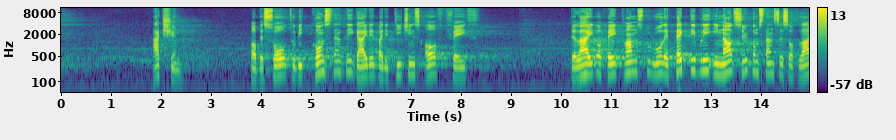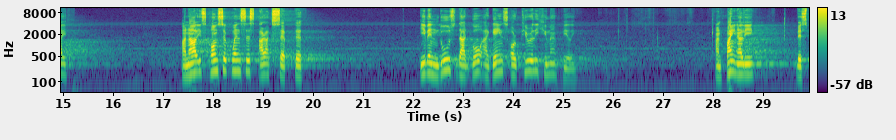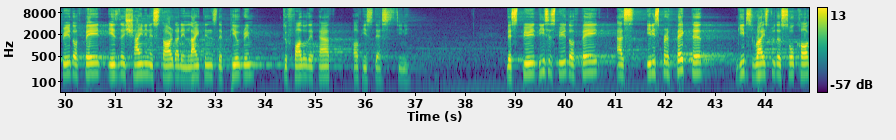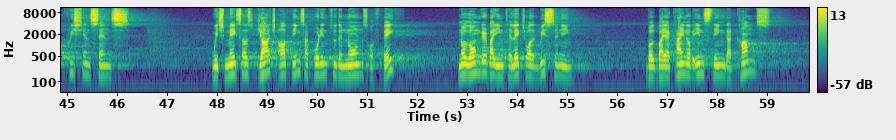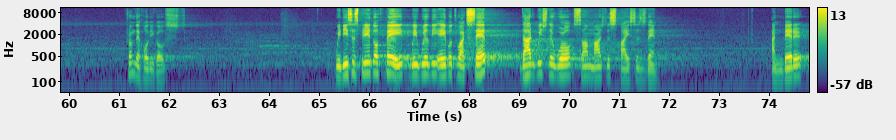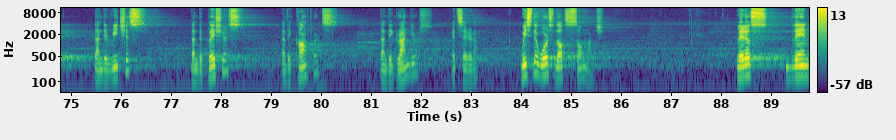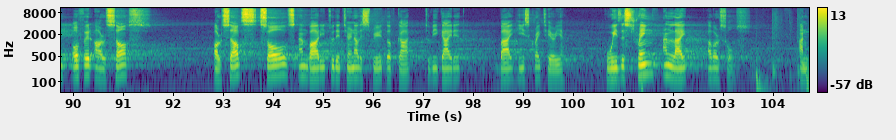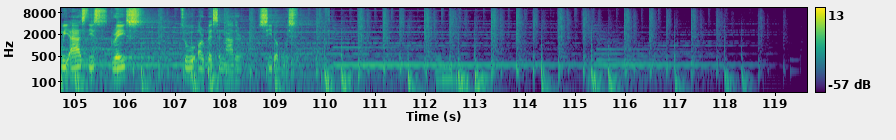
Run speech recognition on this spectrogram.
action of the soul to be constantly guided by the teachings of faith. The light of faith comes to rule effectively in all circumstances of life, and all its consequences are accepted, even those that go against our purely human feeling. And finally, the spirit of faith is the shining star that enlightens the pilgrim to follow the path of his destiny. The spirit, this spirit of faith, as it is perfected, gives rise to the so called Christian sense, which makes us judge all things according to the norms of faith, no longer by intellectual reasoning, but by a kind of instinct that comes from the Holy Ghost. With this spirit of faith, we will be able to accept that which the world so much despises then. And better than the riches, than the pleasures, than the comforts, than the grandeurs, etc., which the world loves so much. Let us then offer ourselves, ourselves, souls, and body to the eternal Spirit of God to be guided by His criteria, who is the strength and light of our souls. And we ask this grace to our Blessed Mother, seat of wisdom.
